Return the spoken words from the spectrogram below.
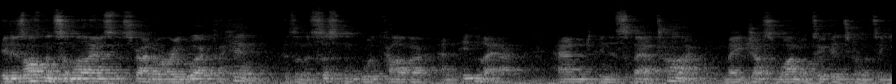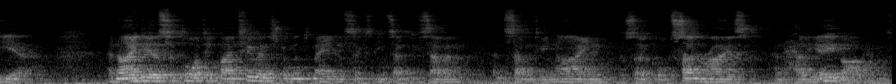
It is often surmised that Stradivari worked for him as an assistant woodcarver and inlayer, and in his spare time made just one or two instruments a year. An idea supported by two instruments made in 1677 and 79, the so-called Sunrise and Hellier volumes,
